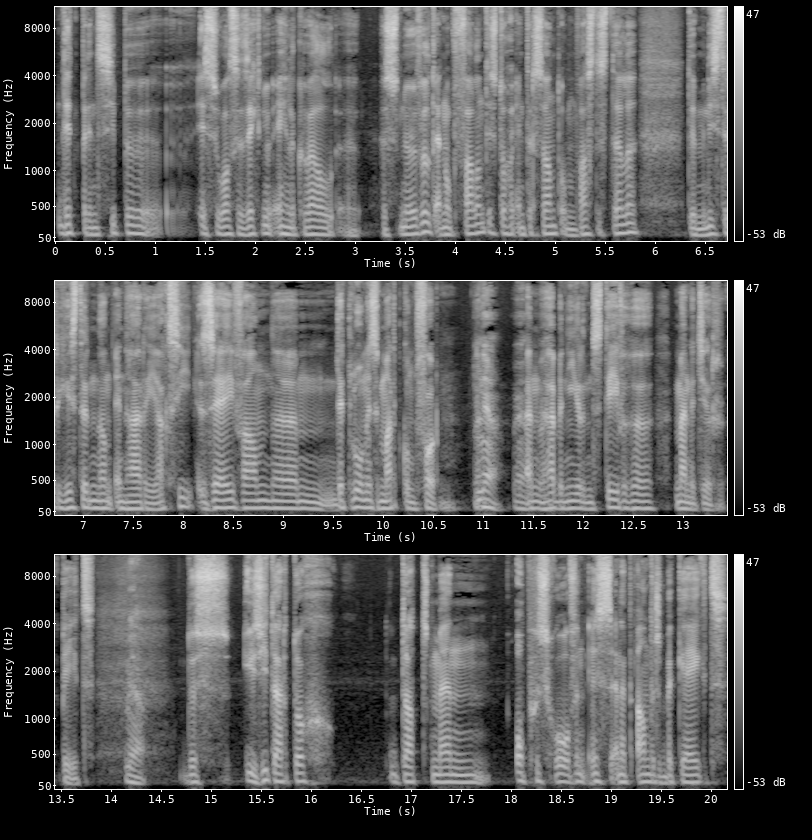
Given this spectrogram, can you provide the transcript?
dit principe is, zoals ze zegt, nu eigenlijk wel uh, gesneuveld. En opvallend is toch interessant om vast te stellen. De minister gisteren dan in haar reactie zei van um, dit loon is marktconform. Ja, ja. En we hebben hier een stevige manager, Peet. Ja. Dus je ziet daar toch dat men opgeschoven is en het anders bekijkt.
